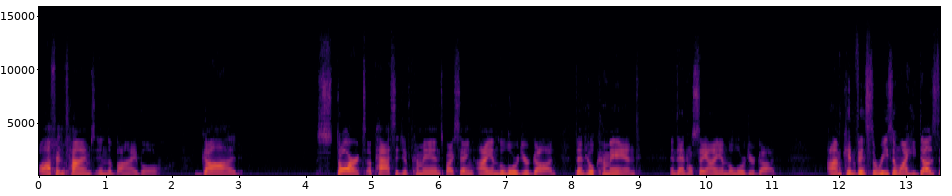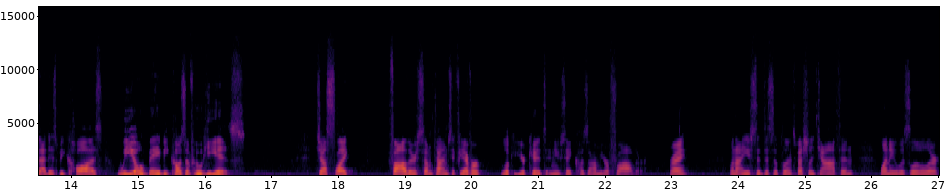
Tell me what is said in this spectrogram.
Oftentimes in the Bible, God starts a passage of commands by saying, I am the Lord your God. Then he'll command, and then he'll say, I am the Lord your God. I'm convinced the reason why he does that is because we obey because of who he is. Just like fathers, sometimes if you ever look at your kids and you say, Because I'm your father, right? When I used to discipline, especially Jonathan, when he was littler,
